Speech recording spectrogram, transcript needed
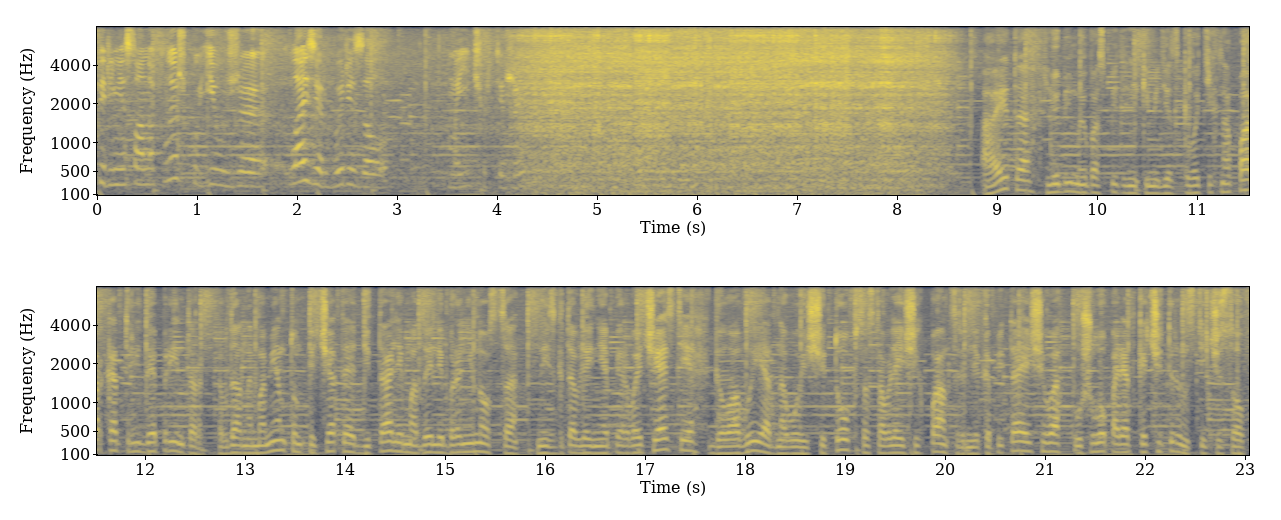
перенесла на флешку и уже лазер вырезал мои чертежи. А это любимый воспитанниками детского технопарка 3D принтер. В данный момент он печатает детали модели броненосца. На изготовление первой части, головы и одного из щитов, составляющих панцирь млекопитающего, ушло порядка 14 часов.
